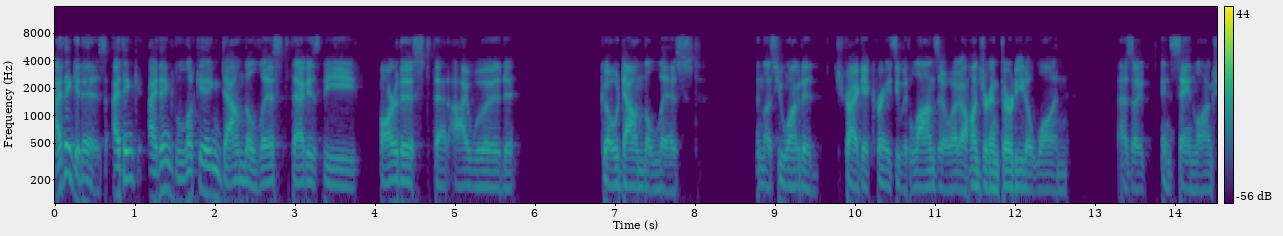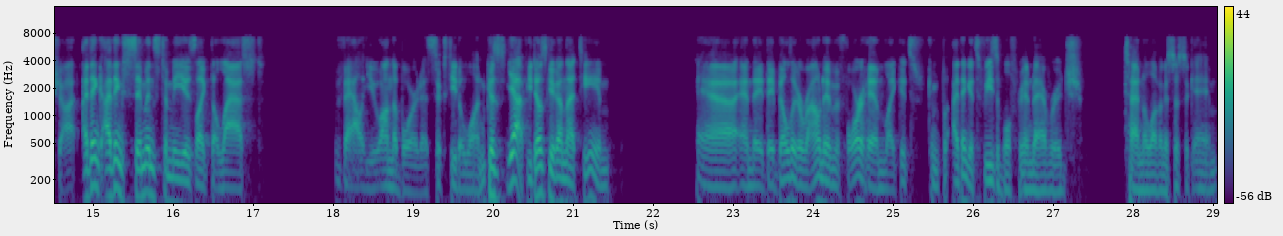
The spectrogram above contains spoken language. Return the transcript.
I think it is. I think I think looking down the list, that is the farthest that I would go down the list, unless you wanted to try to get crazy with Lonzo at 130 to one as a insane long shot. I think I think Simmons to me is like the last value on the board at 60 to one because yeah, if he does get on that team. Uh, and they, they build it around him for him. Like it's, I think it's feasible for him to average 10, 11 assists a game.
